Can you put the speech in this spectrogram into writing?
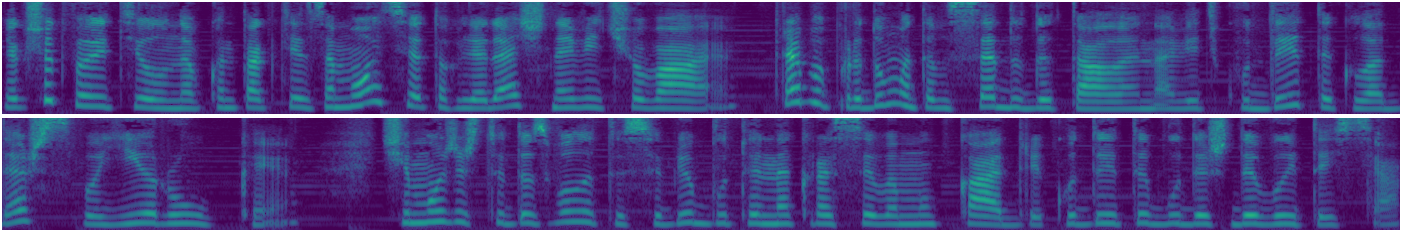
Якщо твоє тіло не в контакті з емоцією, то глядач не відчуває. Треба придумати все до деталей, навіть куди ти кладеш свої руки. Чи можеш ти дозволити собі бути некрасивим у кадрі, куди ти будеш дивитися?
